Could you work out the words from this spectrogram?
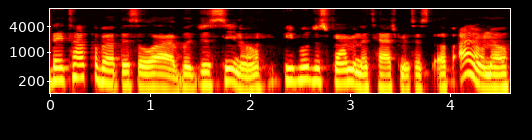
they talk about this a lot, but just you know, people just form an attachment to stuff. I don't know.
